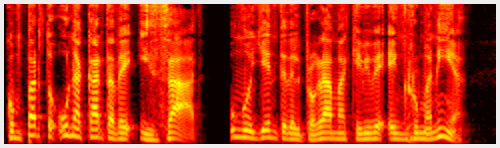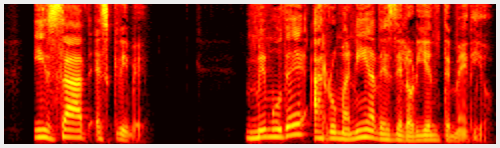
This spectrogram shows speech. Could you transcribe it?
comparto una carta de Izad, un oyente del programa que vive en Rumanía. Izad escribe, Me mudé a Rumanía desde el Oriente Medio.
